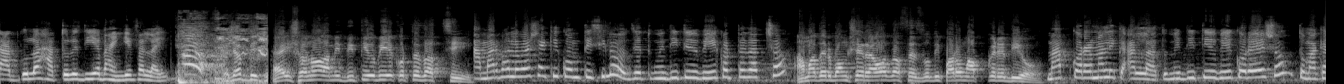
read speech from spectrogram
দাঁতগুলো হাতুড়ে দিয়ে ভাঙ্গে ফেলাই। এই শোনো আমি দ্বিতীয় বিয়ে করতে যাচ্ছি। আমার ভালোবাসা কি কমতি ছিল যে তুমি দ্বিতীয় বিয়ে করতে যাচ্ছ? আমাদের বংশের রেওয়াজ আছে যদি পারো মাফ করে দিও। মাফ করার মালিক আল্লাহ। তুমি দ্বিতীয় বিয়ে করে এসো তোমাকে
